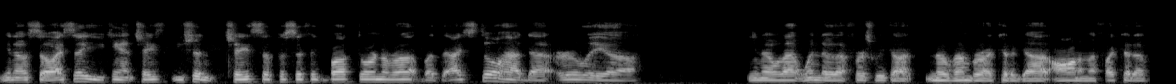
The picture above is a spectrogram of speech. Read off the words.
you know. So I say you can't chase, you shouldn't chase a Pacific buck during the rut, but I still had that early, uh, you know, that window that first week of November. I could have got on them if I could have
